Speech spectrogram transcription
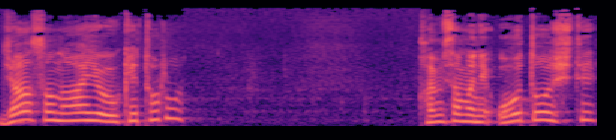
じゃあその愛を受け取ろう。神様に応答して、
